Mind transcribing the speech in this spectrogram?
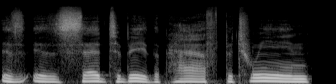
is, is said to be the path between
